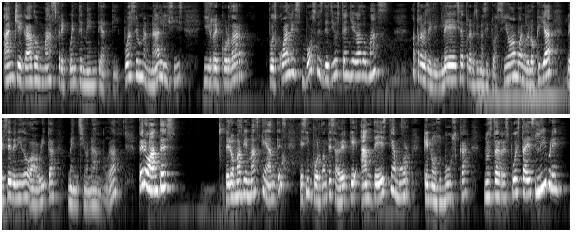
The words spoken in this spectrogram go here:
han llegado más frecuentemente a ti? Puedes hacer un análisis y recordar, pues, cuáles voces de Dios te han llegado más. A través de la iglesia, a través de una situación, bueno, de lo que ya les he venido ahorita mencionando, ¿verdad? Pero antes, pero más bien más que antes, es importante saber que ante este amor que nos busca, nuestra respuesta es libre.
